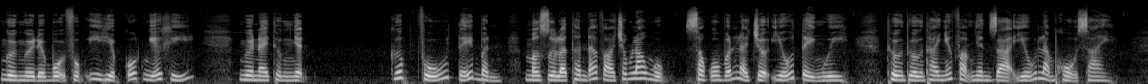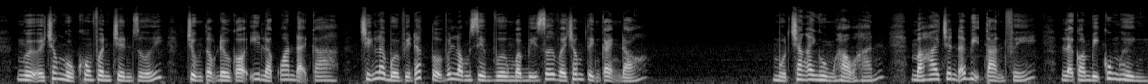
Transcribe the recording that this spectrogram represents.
người người đều bội phục y hiệp cốt nghĩa khí. Người này thường nhận cướp phú tế bần mặc dù là thân đã vào trong lao ngục, song cũng vẫn là trợ yếu tề nguy. Thường thường thay những phạm nhân già yếu làm khổ sai. Người ở trong ngục không phân trên dưới, chủng tộc đều gọi y là quan đại ca, chính là bởi vì đắc tội với long diêm vương mà bị rơi vào trong tình cảnh đó. Một trang anh hùng hảo hán mà hai chân đã bị tàn phế, lại còn bị cung hình,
